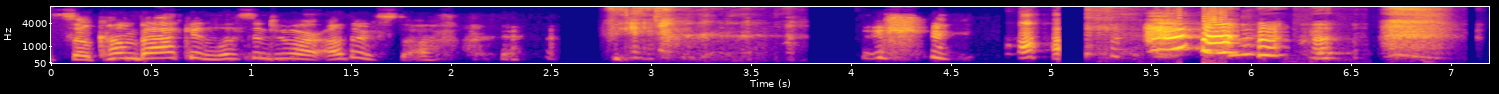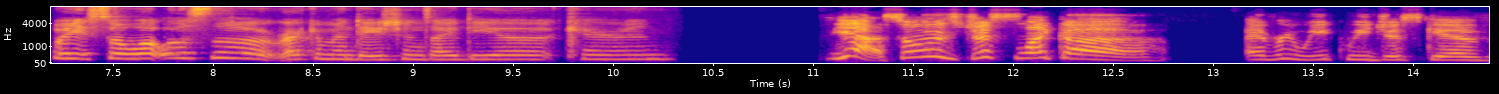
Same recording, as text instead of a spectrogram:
So come back and listen to our other stuff. Wait, so what was the recommendations idea, Karen? Yeah, so it was just like a every week we just give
